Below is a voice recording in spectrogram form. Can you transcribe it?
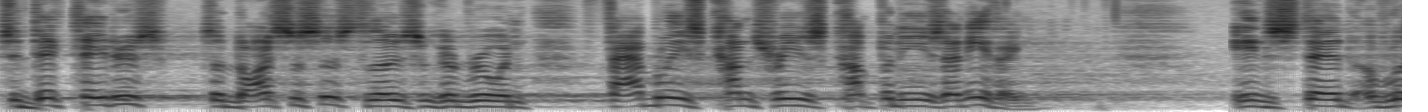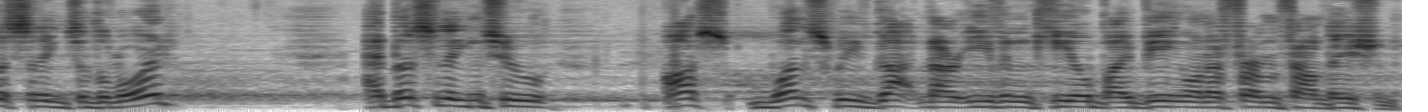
to dictators, to narcissists, to those who can ruin families, countries, companies, anything, instead of listening to the Lord and listening to us once we've gotten our even keel by being on a firm foundation.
